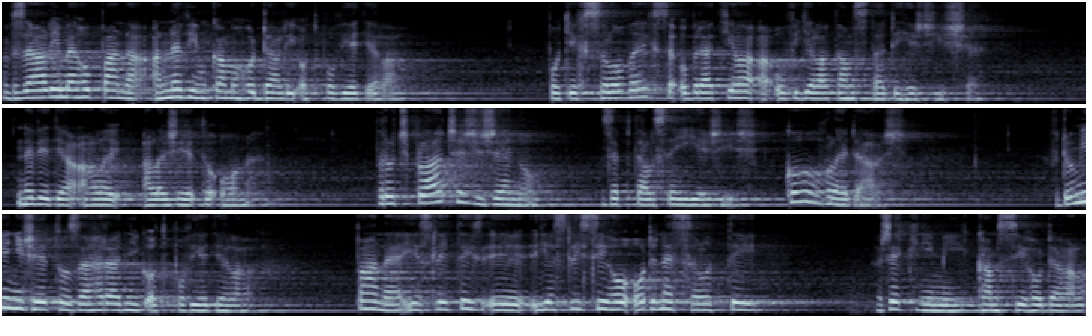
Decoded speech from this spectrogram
Vzali mého pana a nevím, kam ho dali, odpověděla. Po těch slovech se obratila a uviděla tam stady Ježíše. Nevěděla ale, ale, že je to on. Proč pláčeš, ženo? Zeptal se jí Ježíš. Koho hledáš? V domění, že je to zahradník, odpověděla. Pane, jestli, ty, jestli si ho odnesl ty, řekni mi, kam si ho dal,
